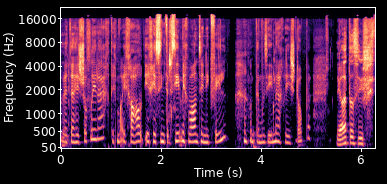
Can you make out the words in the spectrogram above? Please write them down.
Weil da hast du schon ein recht. Ich, ich, halt, ich, es interessiert mich wahnsinnig viel. Und da muss ich immer ein bisschen stoppen. Ja, das ist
